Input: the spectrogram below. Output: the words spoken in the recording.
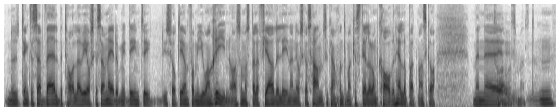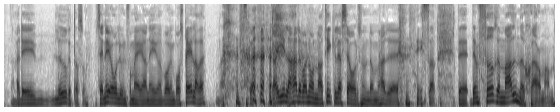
nu tänkte jag säga välbetalda i Oskarshamn är det, det är inte, det är svårt att jämföra med Johan Ryno. Alltså om man spelar fjärdelinan i Oskarshamn så kanske inte man kan ställa de kraven heller på att man ska men eh, mm, ja, det är lurigt alltså. Sen är Åhlund för mig, han är ju, var ju en bra spelare. jag gillar, det var någon artikel jag såg som de hade, den förre Malmöstjärnan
